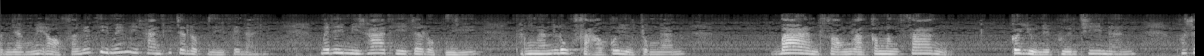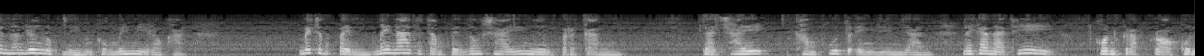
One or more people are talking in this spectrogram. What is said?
รณ์ยังไม่ออกสาวิตรีไม่มีทางที่จะหลบหนีไปไหน ไม่ได้มีท่าทีจะหลบหนี ทั้งนั้นลูกสาวก็อยู่ตรงนั้น บ้านสองหลังกำลังสร้าง ก็อยู่ในพื้นที่นั้น เพราะฉะนั้นเรื่องหลบหนีมันคงไม่มีหรอกค่ะ ไม่จำเป็นไม่น่าจะจำเป็นต้องใช้เงินประกัน แต่ใช้คำพูดตัวเองยืนยัน ในขณะที่คนกลับกรอกคน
